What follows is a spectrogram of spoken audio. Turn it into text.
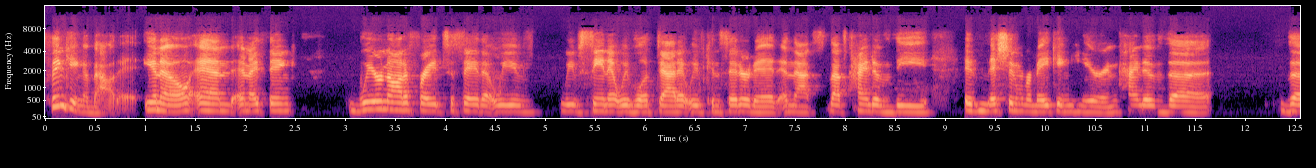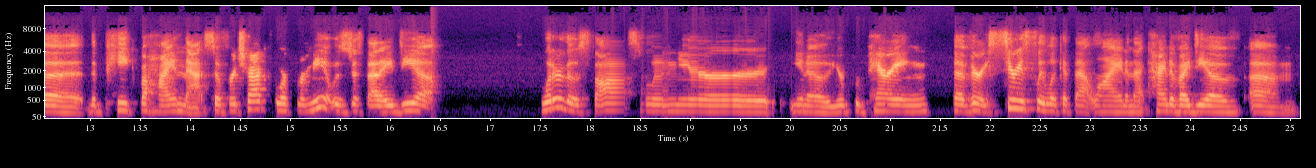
thinking about it you know? And and I think we're not afraid to say that we've we've seen it we've looked at it we've considered it. And that's that's kind of the admission we're making here and kind of the the the peek behind that. So for track four for me it was just that idea what are those thoughts when you're you know you're preparing to very seriously look at that line and that kind of idea of um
